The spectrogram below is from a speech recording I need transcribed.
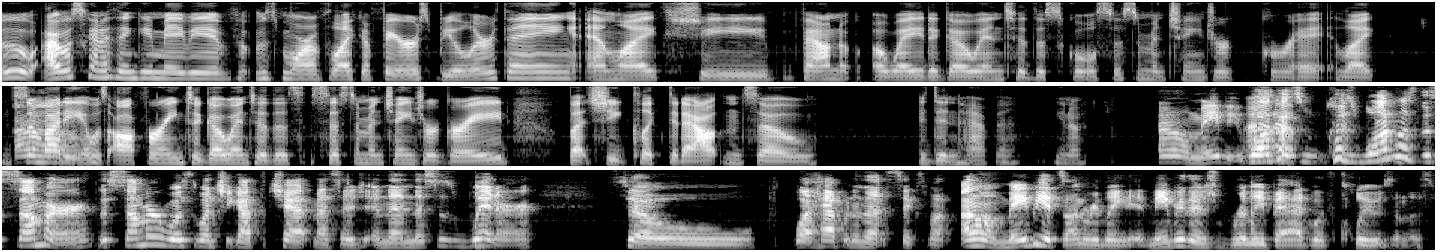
Ooh, I was kind of thinking maybe if it was more of like a Ferris Bueller thing, and like she found a way to go into the school system and change her grade. Like somebody Oh. was offering to go into the system and change her grade, but she clicked it out, and so it didn't happen. You know? Oh, maybe. Well, don't because one was the summer. The summer was when she got the chat message, and then this is winter. So what happened in that six months? I don't know. Maybe it's unrelated. Maybe there's really bad with clues in this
